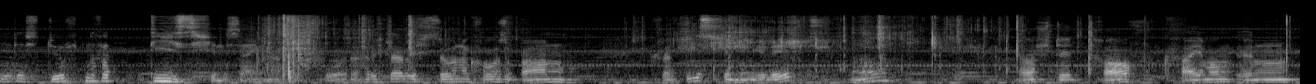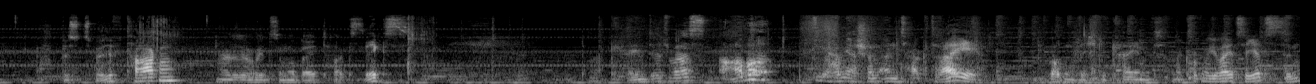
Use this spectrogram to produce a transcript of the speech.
Hier, das dürften Radieschen sein. So, da habe ich, glaube ich, so eine große Bahn Radieschen hingelegt. Ja. Da steht drauf Keimung in 8 bis 12 Tagen. Also heute sind wir bei Tag 6. Da keimt etwas, aber die haben ja schon an Tag 3 ordentlich gekeimt. Mal gucken, wie weit sie jetzt sind.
